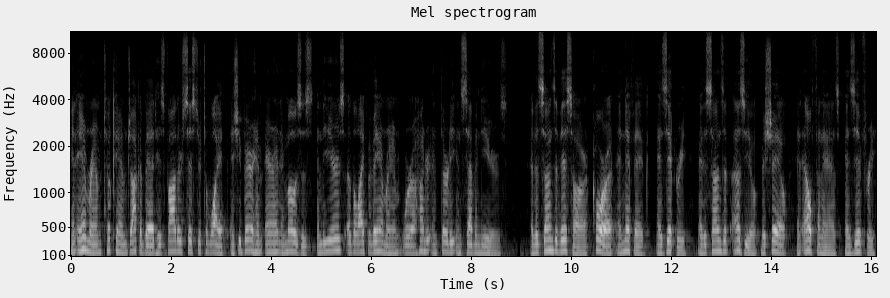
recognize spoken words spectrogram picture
And Amram took him Jochebed his father's sister to wife, and she bare him Aaron and Moses, and the years of the life of Amram were a hundred and thirty and seven years. And the sons of Izhar, Korah, and Nepheg, and Zichri, and the sons of Uzziel, Mishael, and Elphanaz, and Ziphri.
